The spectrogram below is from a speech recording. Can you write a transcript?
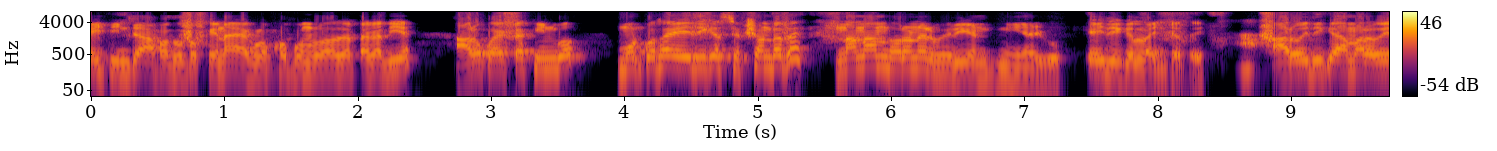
এই তিনটে আপাতত কেনা এক লক্ষ পনেরো হাজার টাকা দিয়ে আরও কয়েকটা কিনবো। মোট কথা এই দিকের সেকশনটাতে নানান ধরনের ভেরিয়েন্ট নিয়ে আসব। এই দিকের লাইনটাতে আর ওইদিকে আমার ওই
